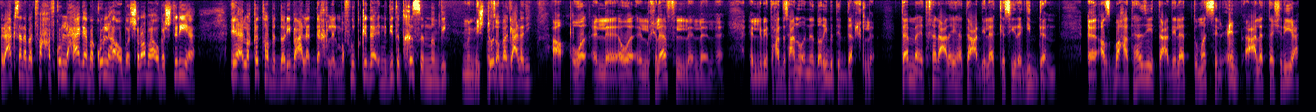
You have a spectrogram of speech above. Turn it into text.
بالعكس أنا بدفعها في كل حاجة باكلها أو بشربها أو بشتريها. إيه علاقتها بالضريبة على الدخل؟ المفروض كده إن دي تتخصم من دي من دي، مش. تدمج على دي. آه هو هو الخلاف ال- ال- ال- اللي بيتحدث عنه إن ضريبة الدخل تم إدخال عليها تعديلات كثيرة جدا. آه، أصبحت هذه التعديلات تمثل عبء على التشريع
